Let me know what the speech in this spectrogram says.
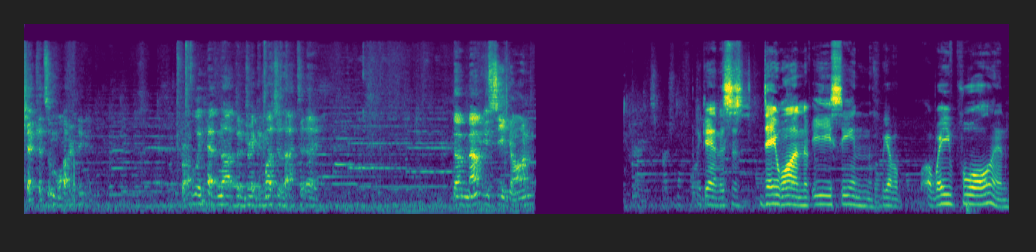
Check get some water, dude. Probably have not been drinking much of that today. the amount you see gone. Again, this is day one of EDC, and we have a, a wave pool and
